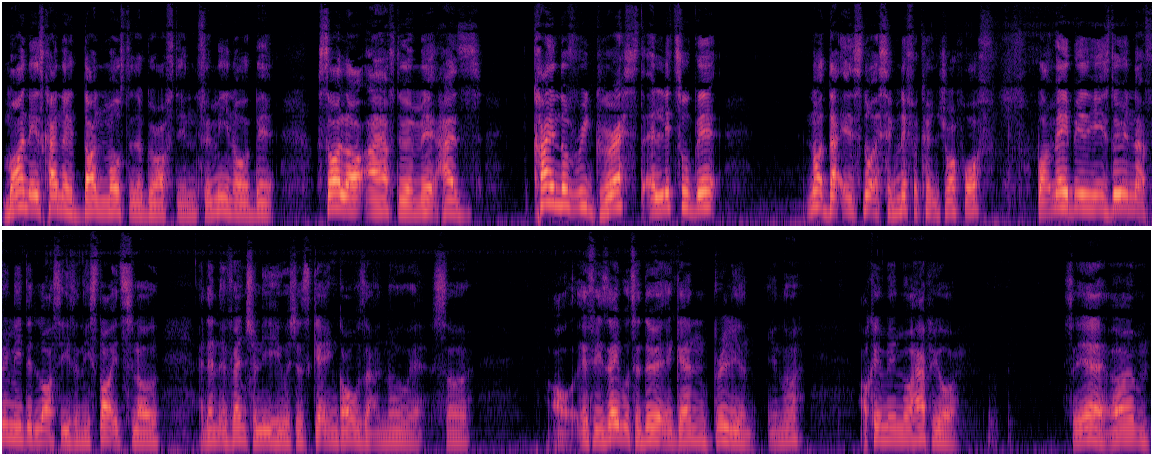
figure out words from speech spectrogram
Mane's kind of done most of the grafting. Firmino a bit. Salah, I have to admit, has kind of regressed a little bit. Not that it's not a significant drop off, but maybe he's doing that thing he did last season. He started slow, and then eventually he was just getting goals out of nowhere. So, oh, if he's able to do it again, brilliant. You know, I couldn't be more happier. So yeah, um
